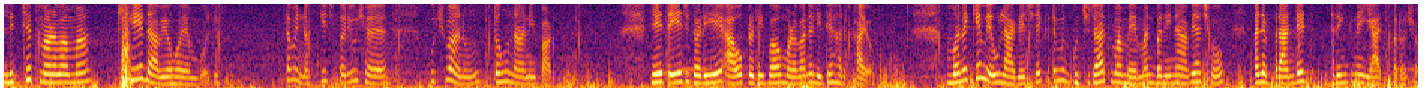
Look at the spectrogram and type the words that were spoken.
લિજ્જત માણવામાં ખેદ આવ્યો હોય એમ બોલી. તમે નક્કી જ કર્યું છે પૂછવાનું તો હું ના નહીં પાડું હે તે જ ઘડીએ આવો પ્રતિભાવ મળવાને લીધે હરખાયો. મને કેમ એવું લાગે છે કે તમે ગુજરાતમાં મહેમાન બનીને આવ્યા છો અને બ્રાન્ડેડ ડ્રિંકને યાદ કરો છો?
